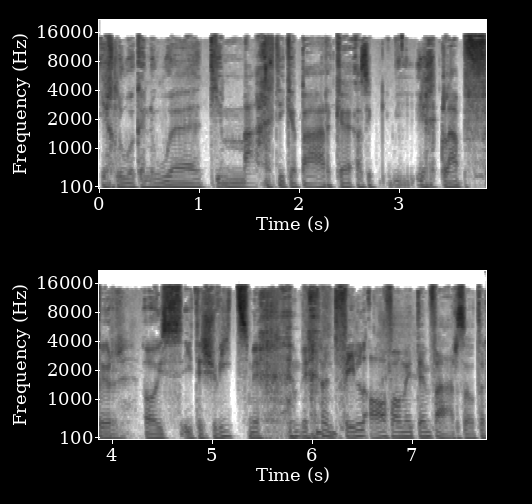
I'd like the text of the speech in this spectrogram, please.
Ich schaue nur die mächtigen Berge. Also ich, ich glaube, für uns in der Schweiz, wir, wir können viel anfangen mit dem Vers, oder?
